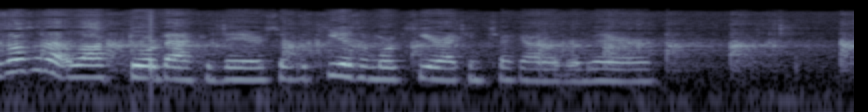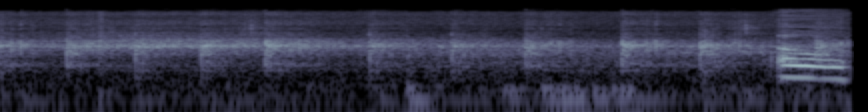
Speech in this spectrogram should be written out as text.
There's also that locked door back there, so if the key doesn't work here, I can check out over there. Oh.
